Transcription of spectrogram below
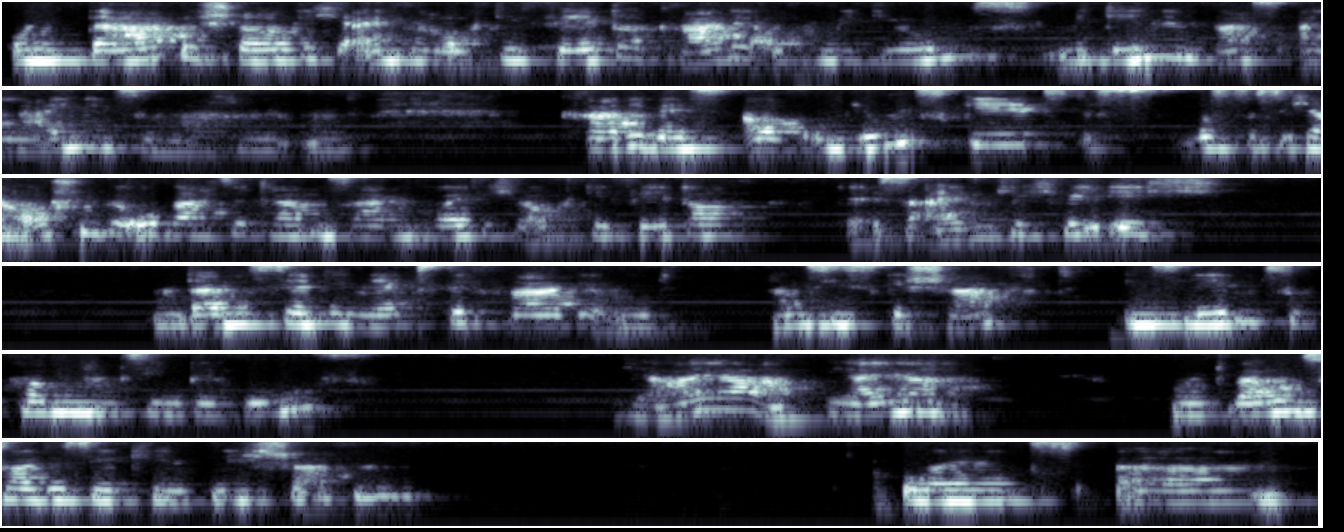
Und da bestärke ich einfach auch die Väter, gerade auch mit Jungs, mit denen was alleine zu machen. Und gerade wenn es auch um Jungs geht, das wirst du sicher auch schon beobachtet haben, sagen häufig auch die Väter, der ist eigentlich wie ich. Und dann ist ja die nächste Frage, und haben Sie es geschafft, ins Leben zu kommen? Haben Sie einen Beruf? Ja, ja, ja, ja. Und warum sollte Sie Ihr Kind nicht schaffen? Und ähm,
